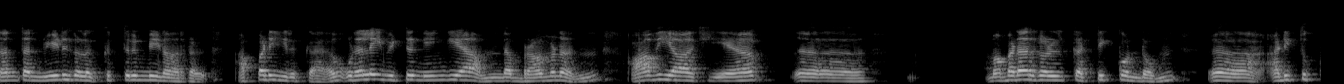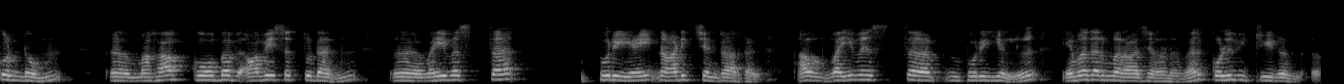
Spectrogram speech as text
தன் தன் வீடுகளுக்கு திரும்பினார்கள். அப்படி இருக்க உடலை விட்டு நீங்கிய அந்த பிராமணன் ஆவியாகிய மபடர்கள் கட்டிக்கொண்டும் அடித்துக்கொண்டும் மகா கோப ஆவேசத்துடன் வைவஸ்த புரியை நாடிச் சென்றார்கள். அவ் வைவஸ்த புரியில் யமதர்மராஜானவர் கொழுவிற்றிருந்த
